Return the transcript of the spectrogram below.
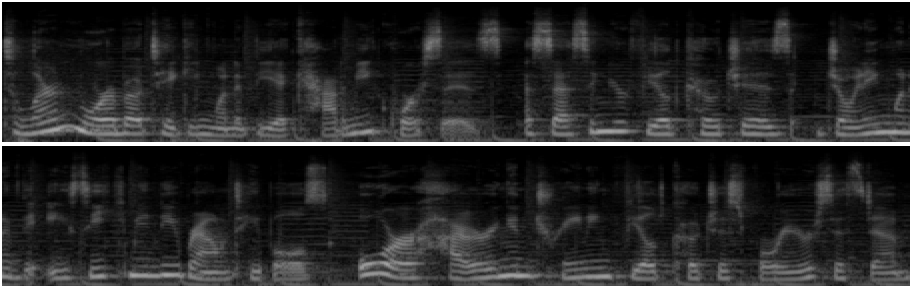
To learn more about taking one of the Academy courses, assessing your field coaches, joining one of the AC Community Roundtables, or hiring and training field coaches for your system,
